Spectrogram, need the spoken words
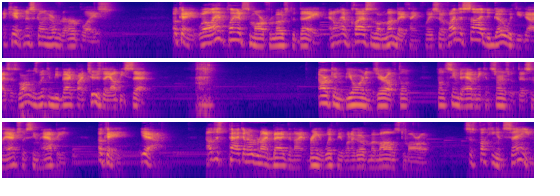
I can't miss going over to her place. Okay, well, I have plans tomorrow for most of the day. I don't have classes on Monday, thankfully, so if I decide to go with you guys, as long as we can be back by Tuesday, I'll be set. Arkin, Bjorn, and Geralf don't, don't seem to have any concerns with this, and they actually seem happy. Okay, yeah. I'll just pack an overnight bag tonight and bring it with me when I go over to my mom's tomorrow. This is fucking insane.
